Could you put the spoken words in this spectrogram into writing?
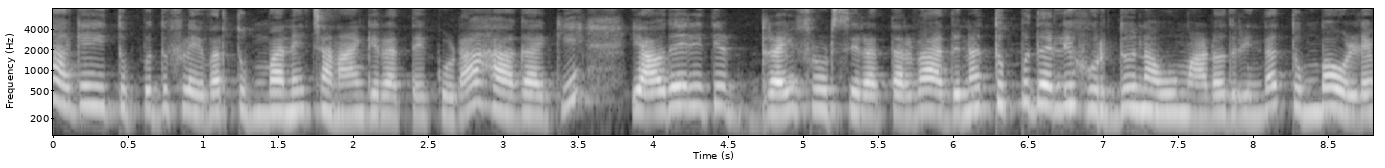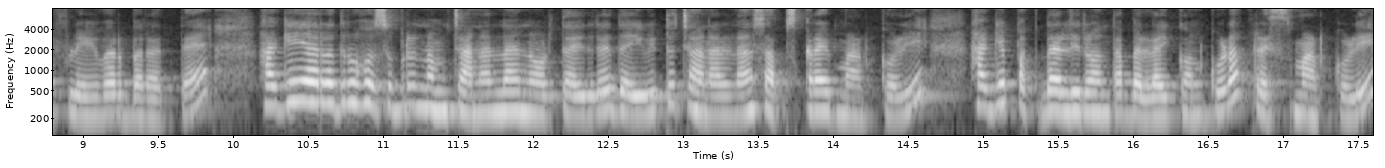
ಹಾಗೆ ಈ ತುಪ್ಪದ ಫ್ಲೇವರ್ ತುಂಬಾ ಚೆನ್ನಾಗಿರತ್ತೆ ಕೂಡ. ಹಾಗಾಗಿ ಯಾವುದೇ ರೀತಿ ಡ್ರೈ ಫ್ರೂಟ್ಸ್ ಇರತ್ತಲ್ವ, ಅದನ್ನು ತುಪ್ಪದಲ್ಲಿ ಹುರಿದು ನಾವು ಮಾಡೋದ್ರಿಂದ ತುಂಬ ಒಳ್ಳೆ ಫ್ಲೇವರ್ ಬರುತ್ತೆ. ಹಾಗೆ ಯಾರಾದರೂ ಹೊಸಬ್ರು ನಮ್ಮ ಚಾನಲ್ನ ನೋಡ್ತಾ ಇದ್ದರೆ ದಯವಿಟ್ಟು ಚಾನಲ್ನ ಸಬ್ಸ್ಕ್ರೈಬ್ ಮಾಡ್ಕೊಳ್ಳಿ. ಹಾಗೆ ಪಕ್ಕದಲ್ಲಿರೋಂಥ ಬೆಲ್ಲೈಕಾನ್ ಕೂಡ ಪ್ರೆಸ್ ಮಾಡ್ಕೊಳ್ಳಿ.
